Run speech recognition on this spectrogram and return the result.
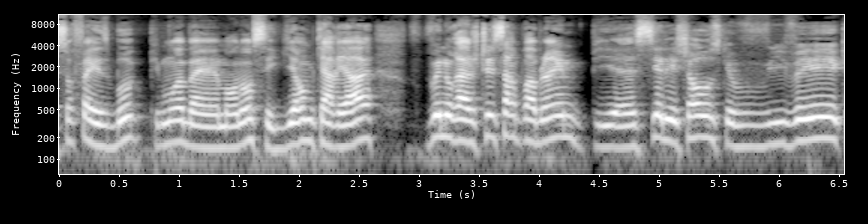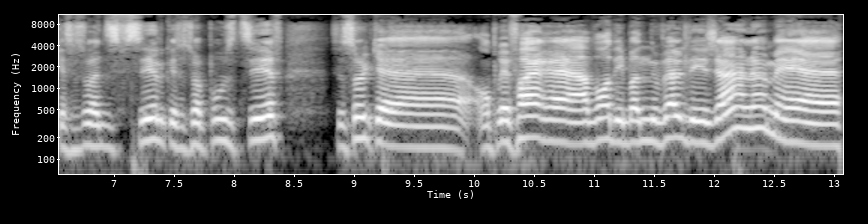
sur Facebook. Puis moi, ben mon nom c'est Guillaume Carrière vous pouvez nous rajouter sans problème. Puis euh, s'il y a des choses que vous vivez, que ce soit difficile, que ce soit positif, c'est sûr que euh, on préfère euh, avoir des bonnes nouvelles des gens, là, mais euh,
